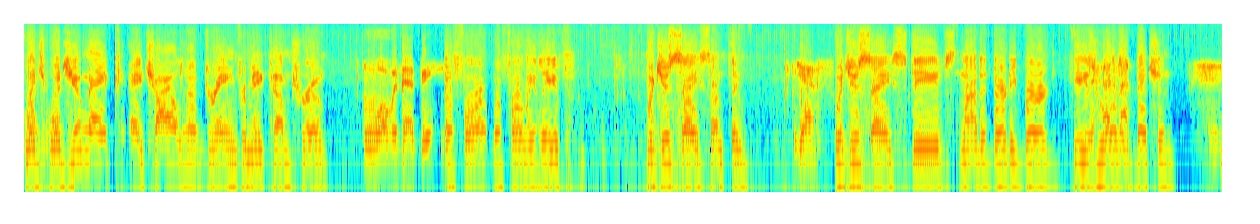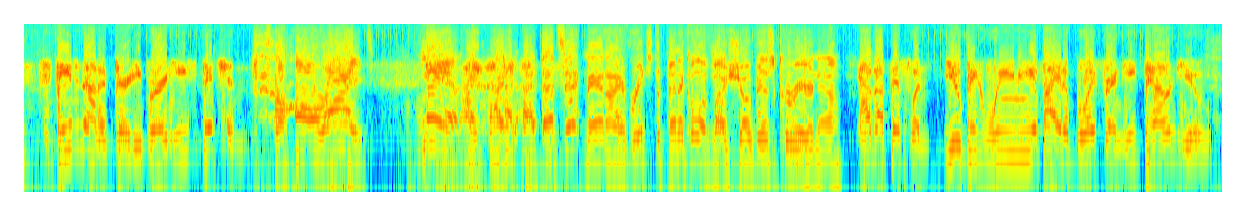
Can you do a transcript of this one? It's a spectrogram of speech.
Would you, would you make a childhood dream for me come true What would that be? before before we leave? Would you say something? Yes. Would you say Steve's not a dirty bird? He's really bitching. Steve's not a dirty bird. He's bitching. All right. Man, I, I, I, that's it, man. I have reached the pinnacle of my showbiz career now. How about this one? You big weenie. If I had a boyfriend, he'd pound you.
